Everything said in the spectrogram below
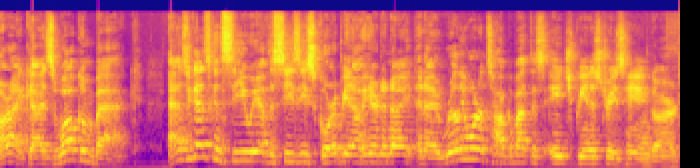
Alright guys, welcome back. As you guys can see, we have the CZ Scorpion out here tonight, and I really want to talk about this HB Industries handguard.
